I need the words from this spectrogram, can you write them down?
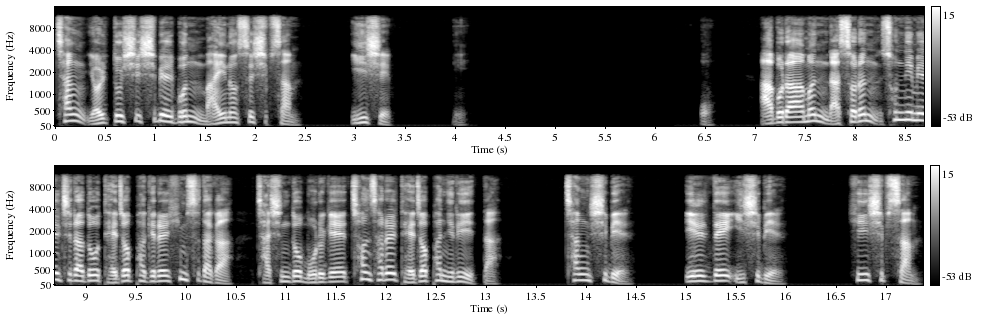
창 12시 11분 마이너스 13, 20. 5. 아브라함은 낯설은 손님일지라도 대접하기를 힘쓰다가 자신도 모르게 천사를 대접한 일이 있다. 창 11, 1대 21, 히 13, 2.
